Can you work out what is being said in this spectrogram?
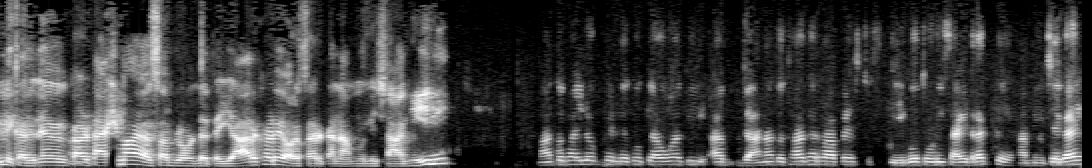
निकलने का हाँ। टाइम आया सब लौंडे तैयार खड़े और सर का नामो निशान ही नहीं। हाँ तो भाई लोग फिर देखो क्या हुआ कि अब जाना तो था घर वापस तो ईगो थोड़ी साइड रख के हम नीचे गए।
